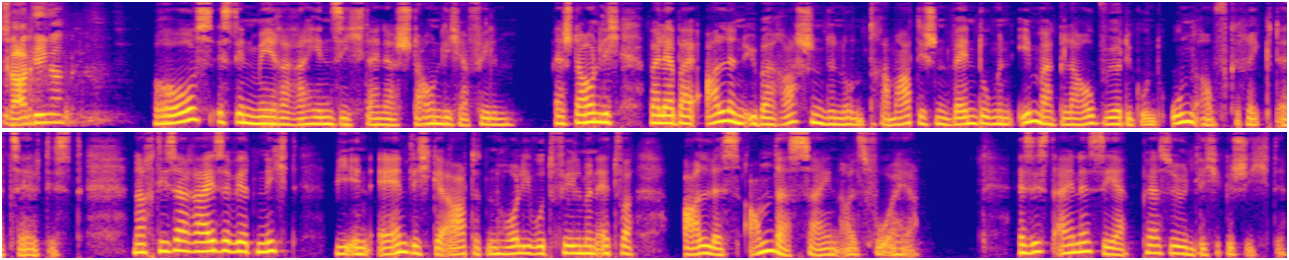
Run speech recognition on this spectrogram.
Klargänger? Rose ist in mehrerer Hinsicht ein erstaunlicher Film. Erstaunlich, weil er bei allen überraschenden und dramatischen Wendungen immer glaubwürdig und unaufgeregt erzählt ist. Nach dieser Reise wird nicht, wie in ähnlich gearteten Hollywood-Filmen etwa, alles anders sein als vorher. Es ist eine sehr persönliche Geschichte.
